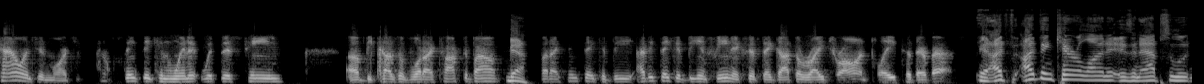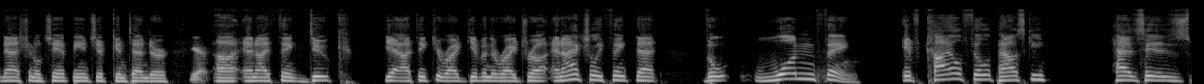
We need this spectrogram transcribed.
challenge in March. I don't think they can win it with this team uh, because of what I talked about. Yeah. But I think they could be. I think they could be in Phoenix if they got the right draw and played to their best. Yeah, I, th- I think Carolina is an absolute national championship contender. Yes. Uh, and I think Duke, yeah, I think you're right, given the right draw. And I actually think that the one thing, if Kyle Filipowski has his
